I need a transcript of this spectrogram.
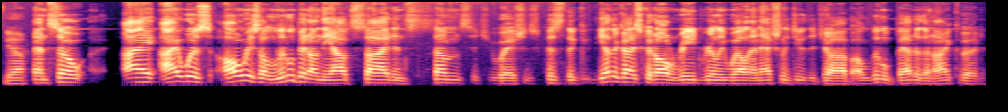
yeah, And so I I was always a little bit on the outside in some situations because the the other guys could all read really well and actually do the job a little better than I could.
